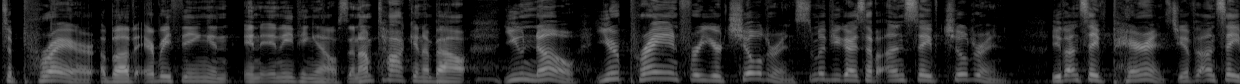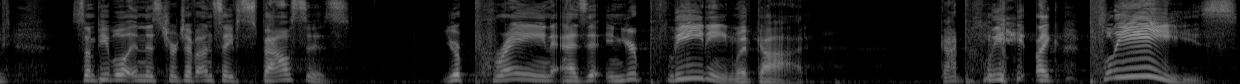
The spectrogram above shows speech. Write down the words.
to prayer above everything and, and anything else. And I'm talking about, you know, you're praying for your children. Some of you guys have unsaved children. You have unsaved parents. You have unsaved, some people in this church have unsaved spouses. You're praying as it, and you're pleading with God. God, please, like, please,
